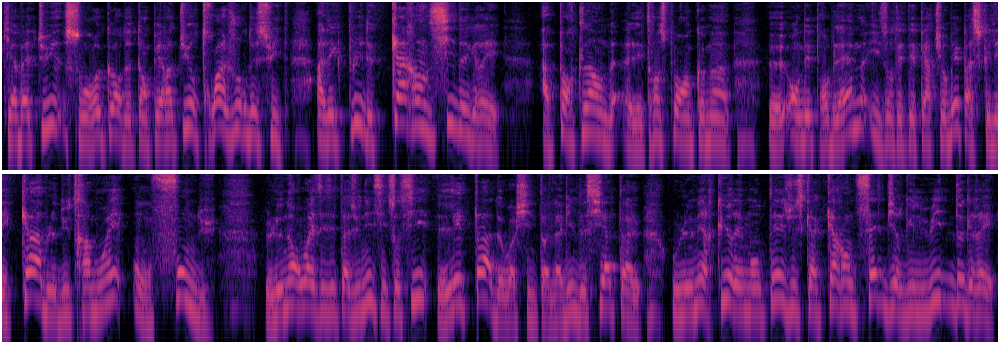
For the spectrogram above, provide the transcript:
qui a battu son record de température trois jours de suite, avec plus de 46 degrés à Portland, les transports en commun euh, ont des problèmes. Ils ont été perturbés parce que les câbles du tramway ont fondu. Le nord-ouest des États-Unis, c'est aussi l'État de Washington, la ville de Seattle, où le mercure est monté jusqu'à 47,8 degrés.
